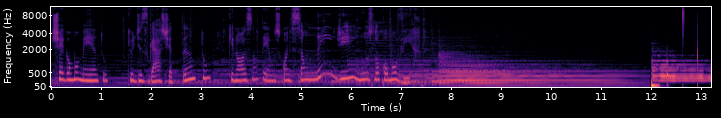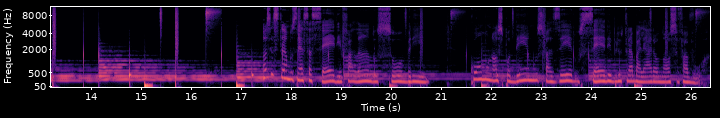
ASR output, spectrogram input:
chega um momento que o desgaste é tanto que nós não temos condição nem de nos locomover. Nós estamos nessa série falando sobre como nós podemos fazer o cérebro trabalhar ao nosso favor.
